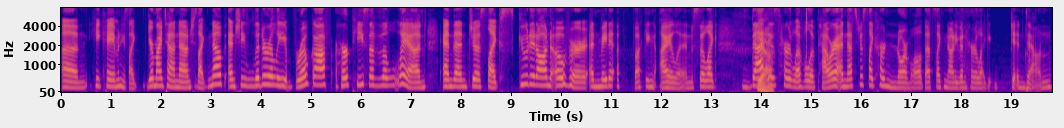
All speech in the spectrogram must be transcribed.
Um, he came and he's like, "You're my town now," and she's like, "Nope." And she literally broke off her piece of the land and then just like scooted on over and made it a fucking island. So like, that is Yeah. her level of power, and that's just like her normal. That's like not even her like getting down.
